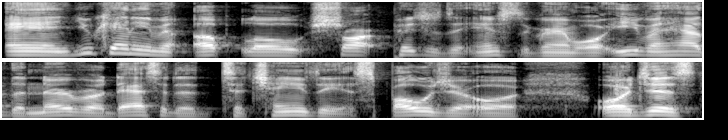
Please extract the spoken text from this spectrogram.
and you can't even upload sharp pictures to Instagram or even have the nerve or audacity to, to change the exposure or or just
